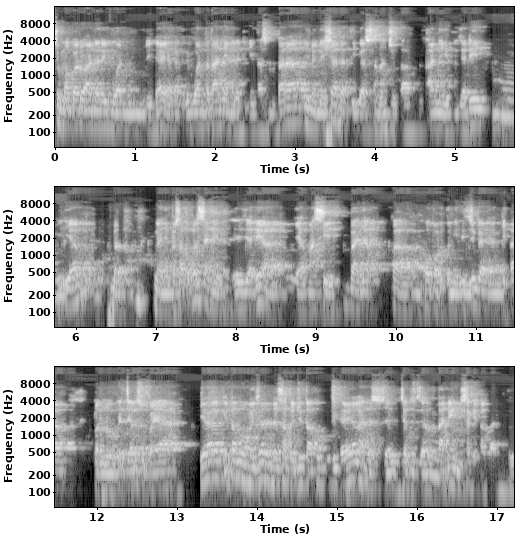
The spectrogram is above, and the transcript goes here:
cuma baru ada ribuan budidaya ribuan petani yang ada di kita. Sementara Indonesia ada tiga setengah juta petani gitu. Jadi hmm. ya nggak nyampe satu persen gitu. Jadi ya ya masih banyak uh, opportunity juga yang kita perlu kejar supaya ya kita mau ngejar ada satu juta budidaya lah ada satu juta petani yang bisa kita bantu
